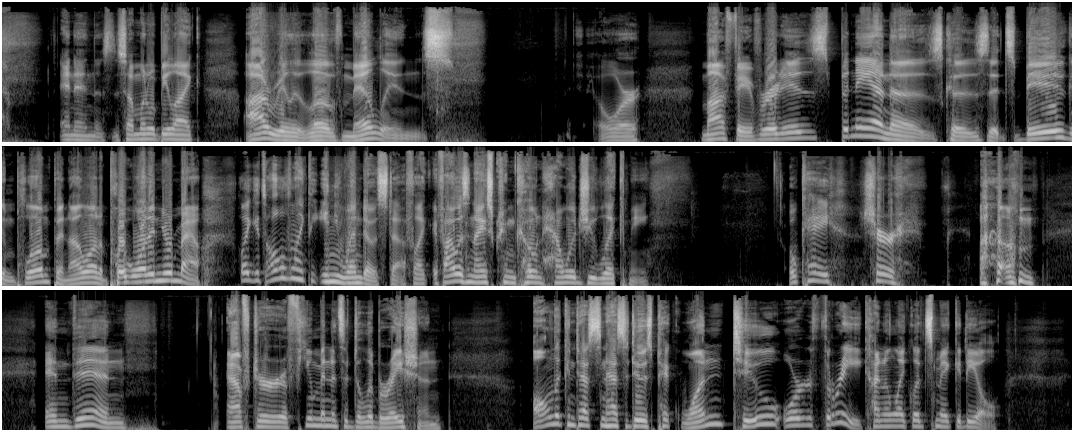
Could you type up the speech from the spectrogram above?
And then someone would be like, I really love melons. Or, my favorite is bananas because it's big and plump and I want to put one in your mouth. Like, it's all like the innuendo stuff. Like, if I was an ice cream cone, how would you lick me? Okay, sure. um, and then, after a few minutes of deliberation, all the contestant has to do is pick one, two, or three, kind of like let's make a deal.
